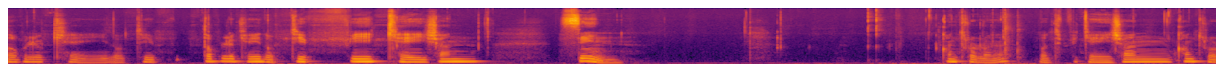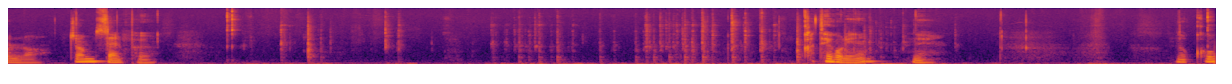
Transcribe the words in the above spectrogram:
wk 노티 wk notification scene 컨트롤러는 notification controller 점 self 카테고리는 네 넣고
